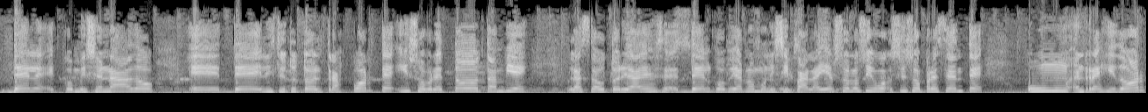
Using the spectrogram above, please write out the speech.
del eh, comisionado del Instituto del Transporte y sobre todo también las autoridades del gobierno municipal. Ayer solo se hizo presente un regidor,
